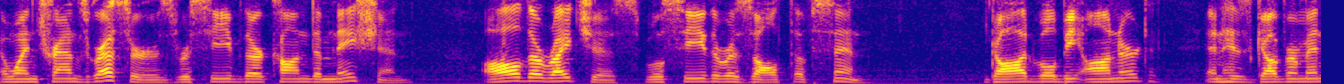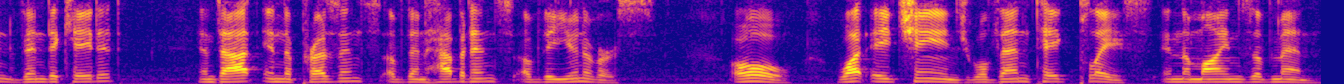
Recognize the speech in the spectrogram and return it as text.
And when transgressors receive their condemnation, all the righteous will see the result of sin. God will be honored and his government vindicated, and that in the presence of the inhabitants of the universe. Oh, what a change will then take place in the minds of men!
